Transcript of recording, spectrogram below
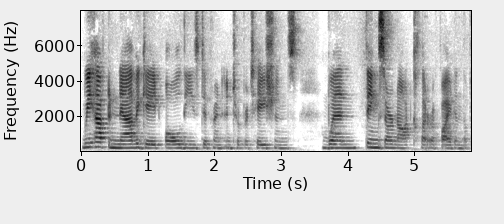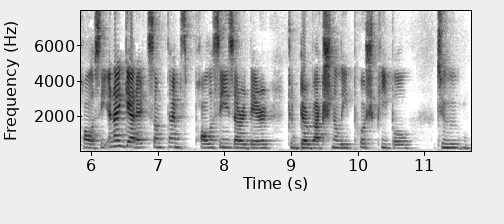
we have to navigate all these different interpretations when things are not clarified in the policy. And I get it, sometimes policies are there to directionally push people to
